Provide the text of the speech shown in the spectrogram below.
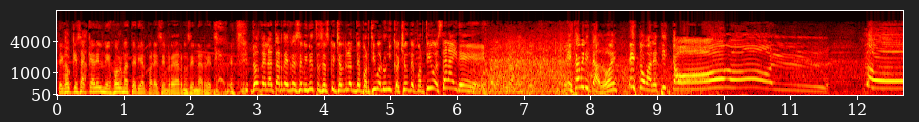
Tengo que sacar el mejor material para desenredarnos en la red. 2 de la tarde, 13 minutos. Escucha Blog Deportivo, el único show deportivo está al aire. Está habilitado, ¿eh? Esto vale, Tito. ¡Gol! ¡Gol!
